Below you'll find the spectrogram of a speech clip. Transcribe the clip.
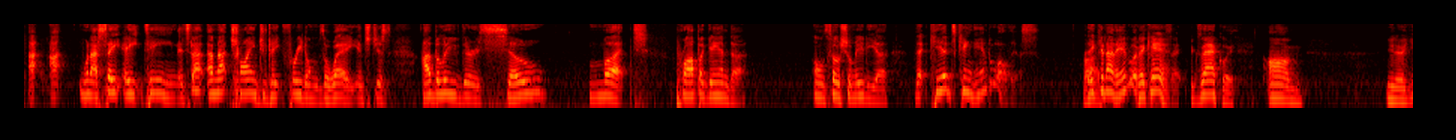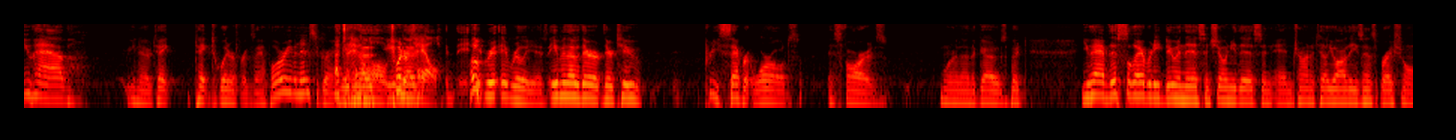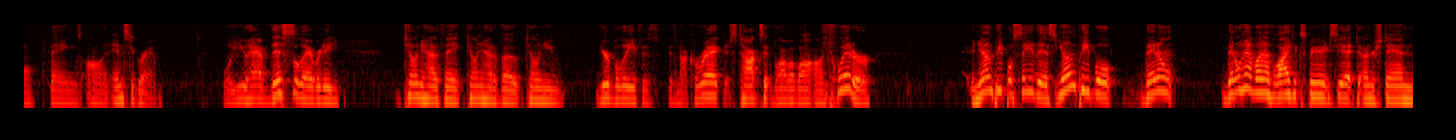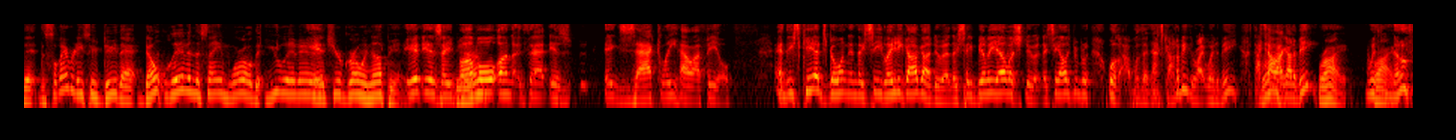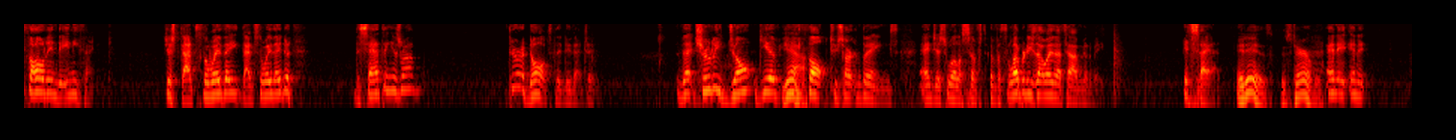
I, I when I say 18, it's not. I'm not trying to take freedoms away. It's just I believe there is so much propaganda on social media that kids can't handle all this. They cannot handle it. They can't exactly. Um, you know, you have, you know, take take Twitter for example, or even Instagram. That's a hellhole. Twitter's though- hell. It, it, re- it really is. Even though they're they're two pretty separate worlds as far as one or another goes, but you have this celebrity doing this and showing you this and, and trying to tell you all these inspirational things on Instagram. Well, you have this celebrity telling you how to think, telling you how to vote, telling you your belief is, is not correct, it's toxic, blah, blah, blah on Twitter. And young people see this. Young people, they don't they don't have enough life experience yet to understand that the celebrities who do that don't live in the same world that you live in It- and that you're growing up in. It is a bubble un- that is exactly how I feel. And these kids go in and they see Lady Gaga do it. They see Billie Eilish do it. They see all these people. Well, well, then that's got to be the right way to be. That's how I got to be. Right. With right. no thought into anything. Just that's the way they. That's the way they do. it. The sad thing is, Robb, there are adults that do that too. That truly don't give Yeah. any thought to certain things and just well, if, if a celebrity's that way, that's how I'm going to be. It's sad. It is. It's terrible. and it and it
